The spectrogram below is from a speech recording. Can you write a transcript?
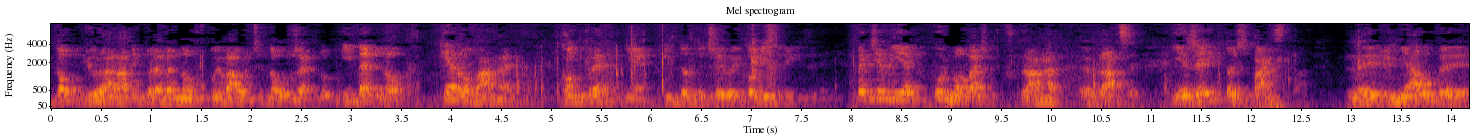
do biura Rady, które będą wpływały czy do urzędu i będą kierowane konkretnie i dotyczyły komisji rewizyjnej, będziemy je ujmować w planach pracy. Jeżeli ktoś z Państwa miałby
